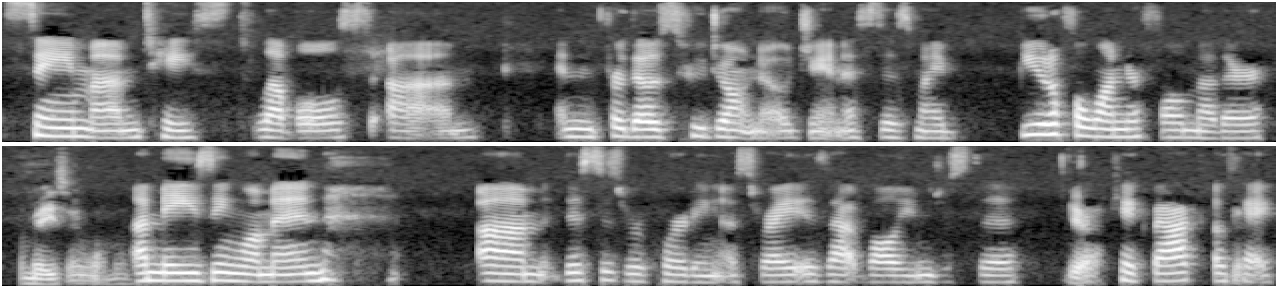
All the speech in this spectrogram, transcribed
same um, taste levels. Um, and for those who don't know, Janice is my beautiful, wonderful mother, Amazing woman. amazing woman. Um, this is recording us, right? Is that volume just a Yeah. kickback? Okay,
